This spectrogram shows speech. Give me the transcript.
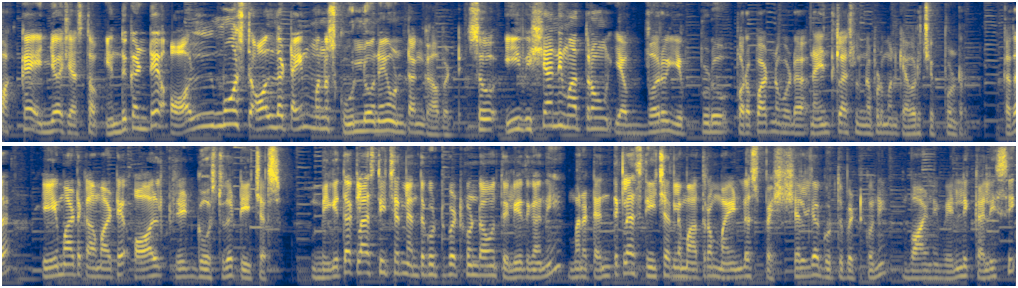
పక్కా ఎంజాయ్ చేస్తాం. ఎందుకంటే all almost all the time మన స్కూల్లోనే ఉంటాం కాబట్టి. సో ఈ విషయాన్ని మాత్రం ఎవ్వరు ఎప్పుడు పొరపాటున కూడా నైన్త్ క్లాస్లో ఉన్నప్పుడు మనకి ఎవరు చెప్పుండరు కదా? ఏ మాట కామాటే all credit goes to the teachers మిగతా క్లాస్ టీచర్లు ఎంత గుర్తుపెట్టుకుంటామో తెలియదు కానీ మన టెన్త్ క్లాస్ టీచర్లు మాత్రం మైండ్లో స్పెషల్గా గుర్తుపెట్టుకొని వాళ్ళని వెళ్ళి కలిసి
